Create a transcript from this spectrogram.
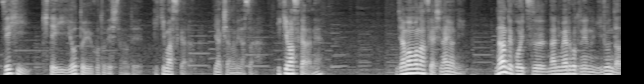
ぜひ来ていいよということでしたので行きますから。役者の皆さん行きますからね。邪魔者扱いしないように。なんでこいつ何もやることねえのにいるんだ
